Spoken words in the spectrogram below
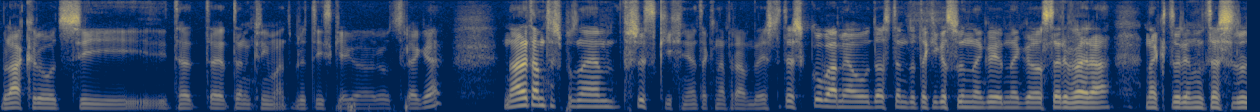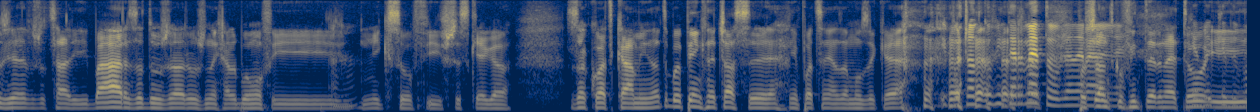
Black Roots i te, te, ten klimat brytyjskiego roots reggae. No ale tam też poznałem wszystkich, nie, tak naprawdę. Jeszcze też Kuba miał dostęp do takiego słynnego jednego serwera, na którym też ludzie wrzucali bardzo dużo różnych albumów i Aha. miksów i wszystkiego z okładkami. No to były piękne czasy niepłacenia za muzykę, I początków internetu generalnie. początków internetu i...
